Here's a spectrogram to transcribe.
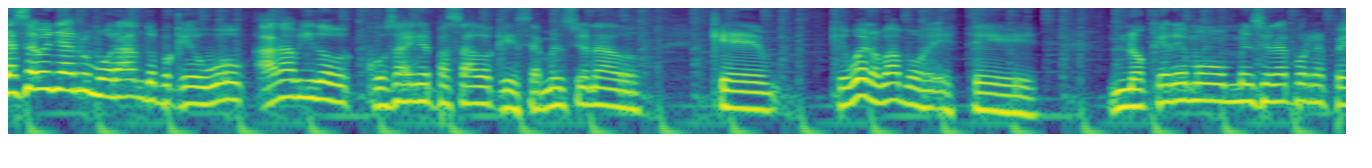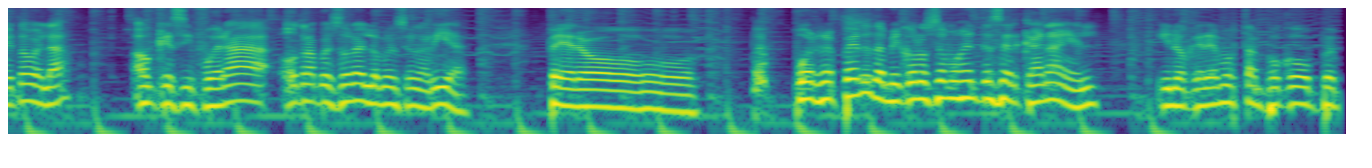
Ya se venía rumorando porque hubo, han habido cosas en el pasado que se han mencionado que, que bueno, vamos, este, no queremos mencionar por respeto, ¿verdad? Aunque si fuera otra persona él lo mencionaría. Pero, pues, por respeto también conocemos gente cercana a él y no queremos tampoco pues,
